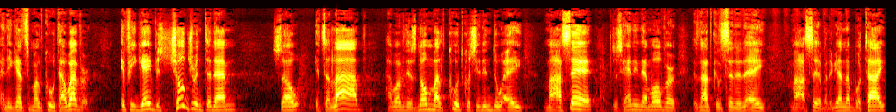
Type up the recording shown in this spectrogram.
and he gets malkut. However, if he gave his children to them, so it's a lav. However, there's no malkut because he didn't do a maaseh. Just handing them over is not considered a maaseh. But again, Rabotai,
